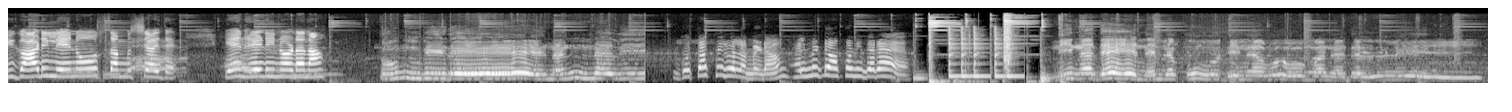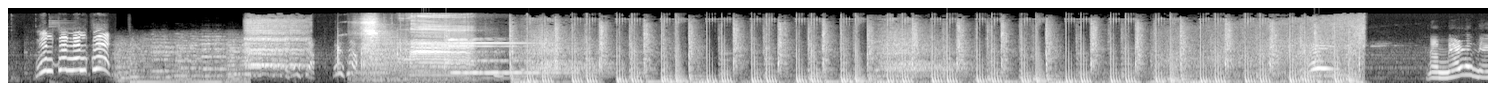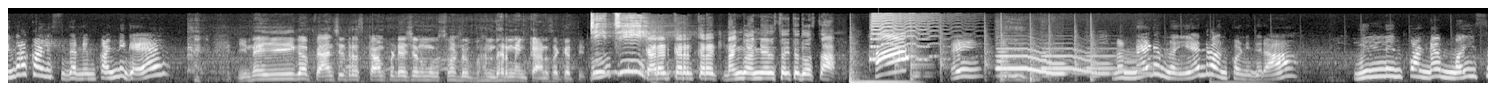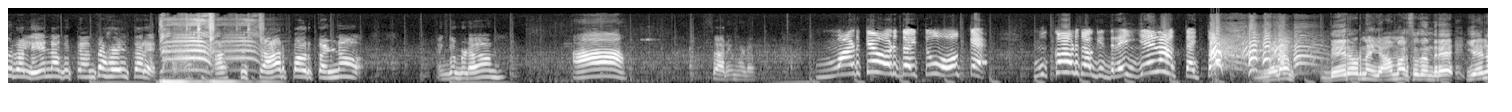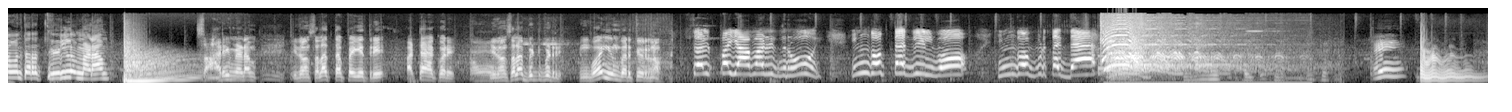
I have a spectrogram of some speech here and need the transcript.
ಈ ಗಾಡಿಲಿ ಏನೋ ಸಮಸ್ಯೆ ಇದೆ. ಏನ್ ಹೇಳಿ ನೋಡೋಣ? ತುಂಬಿದೆ ನನ್ನಲ್ಲಿ. ಗೊತ್ತಾಗ್ತಿಲ್ವಲ್ಲ ಮೇಡಮ್ ಹೆಲ್ಮೆಟ್ ಹಾಕೊಂಡಿದ್ದಾರೆ. ನಿನ್ನದೇ ನೆನಪು ದಿನವೂ ಮನದಲ್ಲಿ. ನಿಲ್ಸಿ ನಿಲ್ಸಿ. ಕಾಣಿಸ್ತಿದ್ದಾರೆ ನಿಮ್ಮ ಕಣ್ಣಿಗೆ? ಇನ್ನ ಈಗ ಫ್ಯಾನ್ಸಿ ಡ್ರೆಸ್ ಕಾಂಪಿಟೇಷನ್ ಮುಗಿಸ್ಕೊಂಡು ಬಂದ್ರೆ ನಂಗೆ ಕಾಣಿಸಕತ್ತಿತ್ತು. ಕರೆಕ್ಟ್ ಕರೆಕ್ಟ್ ಕರೆಕ್ಟ್ ನಂಗೆ ಹಂಗೆ ಅನಿಸ್ತೈತೆ ದೋಸ್ತ. ಹಾ? ಏಯ್. ನಮ್ಮ ಮೇಡಮ್ನ ಏನ್ರ ಅನ್ಕೊಂಡಿದ್ದೀರಾ? ಇಲ್ಲಿ ನಿಂತ್ಕೊಂಡೆ ಮೈಸೂರಲ್ಲಿ ಏನಾಗುತ್ತೆ ಅಂತ ಹೇಳ್ತಾರೆ. ಅಷ್ಟು ಶಾರ್ಪ್ ಅವ್ರ ಕಣ್ಣು. ಹೆಂಗೆ ಮೇಡಮ್ ಹಾ ಸಾರಿ ಮೇಡಮ್ ಮಡಕೆ ಹೊಡೆದಾಯ್ತು ಓಕೆ. ಮುಖ ಹೊಡೆದೋಗಿದ್ರೆ ಏನಾಗ್ತಾ ಇತ್ತು ಮೇಡಮ್ ಬೇರೆಯವ್ರನ್ನ ಯಾಮಾರ್ಸೋದಂದ್ರೆ ಏನೋ ಒಂಥರ ಥ್ರಿಲ್ ಮೇಡಮ್. ಸಾರಿ ಮೇಡಮ್ ಇದೊಂದ್ಸಲ ತಪ್ಪಾಗೈತ್ರಿ. ಅಟ್ಟೆ ಹಾಕೋರಿ. ಇದೊಂದ್ಸಲ ಬಿಟ್ಬಿಡ್ರಿ. ಹಿಂಗ್ ಹೋಗಿ ಹಿಂಗ್ ಬರ್ತೀವ್ರಿ ನಾವು. ಸ್ವಲ್ಪ ಯಾವಾರಿದ್ರು ಹಿಂಗ್ ಹೋಗ್ತಾ ಇದ್ದಿಲ್ವೋ ಹಿಂಗ್ ಹೋಗ್ಬಿಡ್ತಾ ಇದ್ದೆ. ಏಯ್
